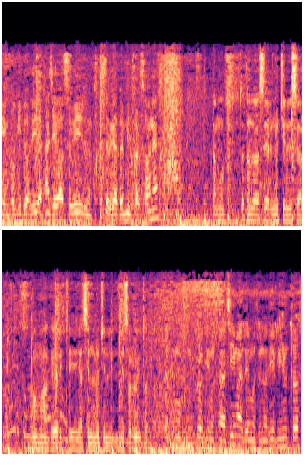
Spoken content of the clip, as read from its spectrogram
En poquitos días han llegado a subir cerca de 3.000 personas. Estamos tratando de hacer noche en el cerro. Nos vamos a quedar este, haciendo noche en el, en el cerro. Ya estamos muy próximos a la cima, tenemos unos 10 minutos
